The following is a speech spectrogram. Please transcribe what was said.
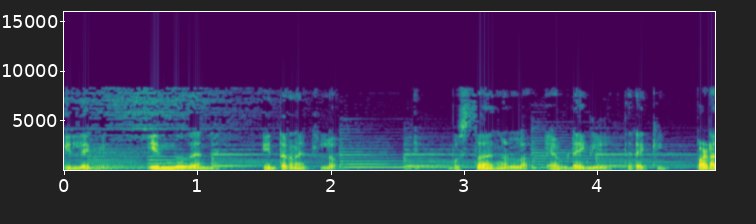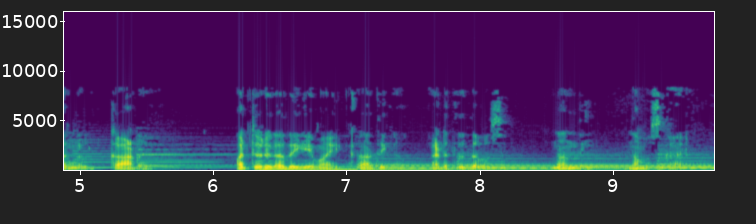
ഇല്ലെങ്കിൽ ഇന്ന് തന്നെ ഇന്റർനെറ്റിലോ പുസ്തകങ്ങളിലോ എവിടെയെങ്കിലും തിരക്കി പടങ്ങൾ കാണുക. മറ്റൊരു കഥയുമായി കാതികം അടുത്ത ദിവസം. നന്ദി നമസ്കാരം.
